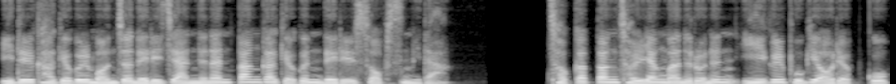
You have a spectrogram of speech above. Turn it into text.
이들 가격을 먼저 내리지 않는 한 빵 가격은 내릴 수 없습니다. 저가빵 전략만으로는 이익을 보기 어렵고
